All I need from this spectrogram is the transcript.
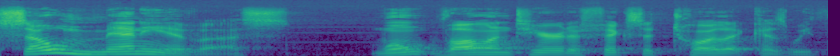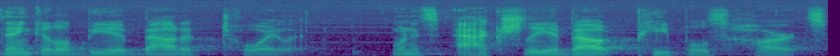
So many of us won't volunteer to fix a toilet because we think it'll be about a toilet when it's actually about people's hearts.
